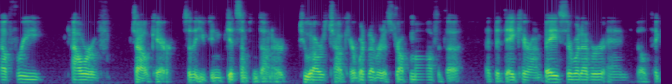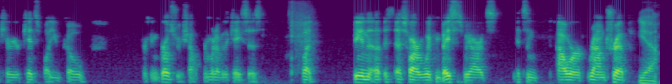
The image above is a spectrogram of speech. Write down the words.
a free hour of childcare so that you can get something done, or two hours of childcare, whatever it is. Drop them off at the at the daycare on base or whatever, and they'll take care of your kids while you go freaking grocery shopping, whatever the case is. But being uh, as far away from base as we are, it's it's an hour round trip. Yeah.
